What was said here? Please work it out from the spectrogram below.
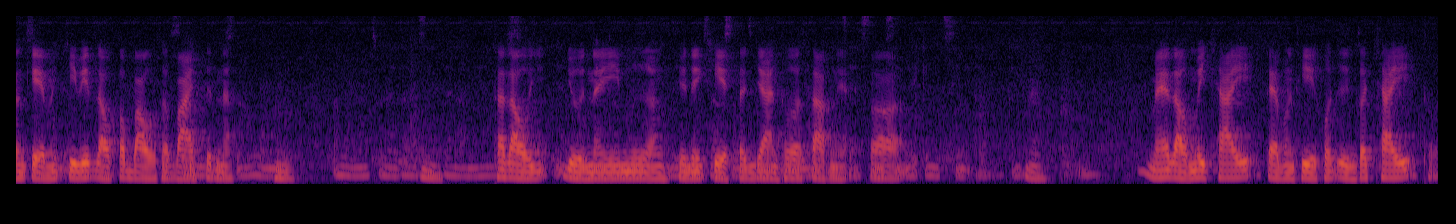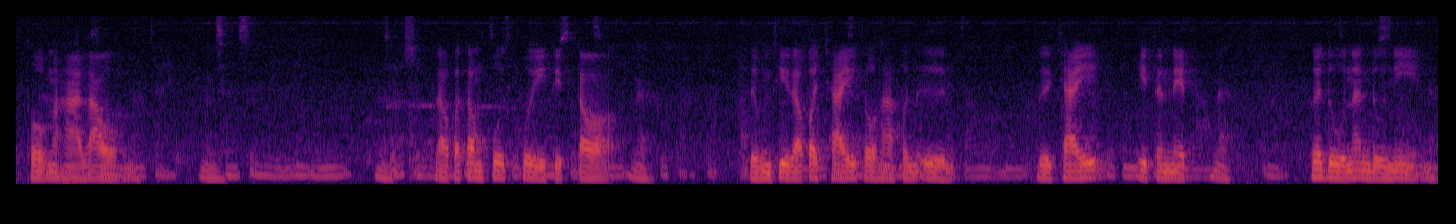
สังเกตไหมชีวิตเราก็เบาสบายขึ้นนะอืมถ้าเราอยู่ในเมืองอยู่ในเขตสัญญาณโทรศัพท์เนี่ย ก็นะแม้เราไม่ใช้ แต่บางทีคนอื่นก็ใช้โทรโทรมาหาเรานะอืมเราก็ต้องพูดคุยติดต่อนะหรือบางทีเราก็ใช้โทรหาคนอื่น หรือใช้อินเทอร์เน็ตนะเพื่อดูนั่นดูนี่นะ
